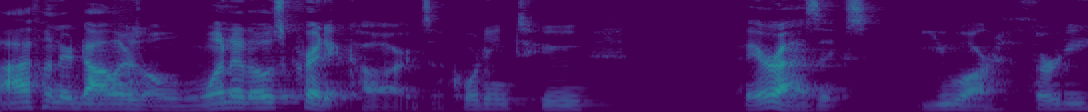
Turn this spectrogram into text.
$500 on one of those credit cards, according to Fair Isaacs, you are 33%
